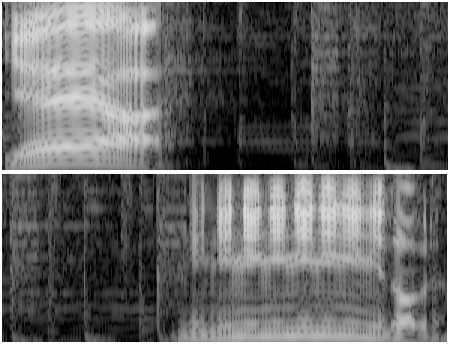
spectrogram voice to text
Є! Ні-ні-ні-ні-ні-ні-ні, добре.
